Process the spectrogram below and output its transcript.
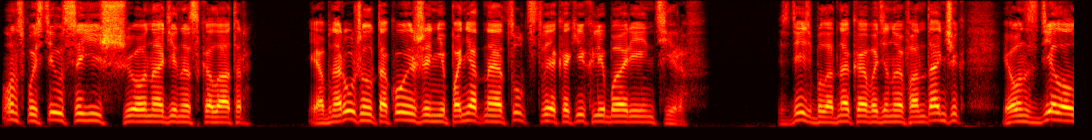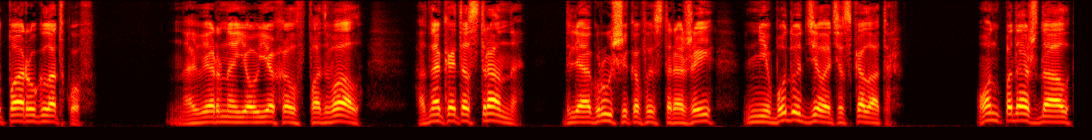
он спустился еще на один эскалатор и обнаружил такое же непонятное отсутствие каких-либо ориентиров. Здесь был, однако, водяной фонтанчик, и он сделал пару глотков. «Наверное, я уехал в подвал. Однако это странно. Для грузчиков и сторожей не будут делать эскалатор. Он подождал,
